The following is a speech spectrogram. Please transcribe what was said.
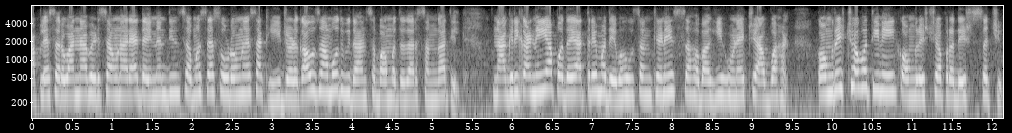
आपल्या सर्वांना भेडसावणाऱ्या दैनंदिन समस्या सोडवण्यासाठी जळगाव जामोद विधानसभा मतदारसंघातील नागरिकांनी या पदयात्रेमध्ये बहुसंख्येने सहभागी होण्याचे आवाहन काँग्रेसच्या वतीने काँग्रेसच्या प्रदेश सचिव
